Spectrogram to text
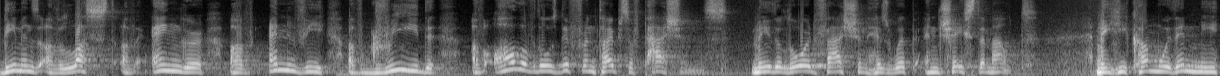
demons of lust, of anger, of envy, of greed, of all of those different types of passions, may the Lord fashion his whip and chase them out. May he come within me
